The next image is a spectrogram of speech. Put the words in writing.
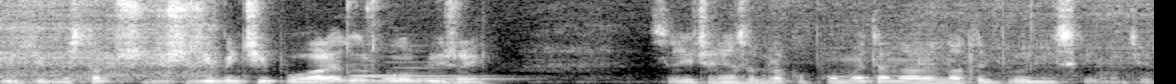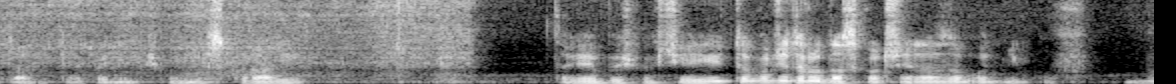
widzimy 139,5, ale to już było bliżej zaliczenia zabrakło pół metra, no ale noty były niskie, więc tak tutaj pewnie byśmy nie wskorali tak jakbyśmy chcieli. To będzie trudna skocznia dla zawodników. bo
